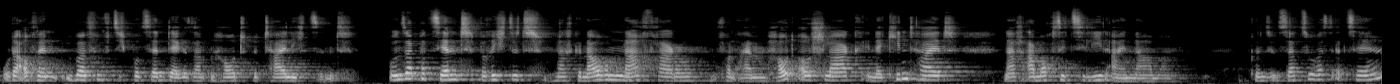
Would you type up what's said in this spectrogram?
oder auch wenn über 50 Prozent der gesamten Haut beteiligt sind. Unser Patient berichtet nach genauerem Nachfragen von einem Hautausschlag in der Kindheit nach Amoxicillin-Einnahme. Können Sie uns dazu was erzählen?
